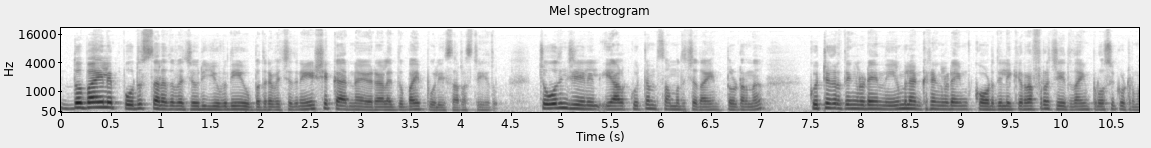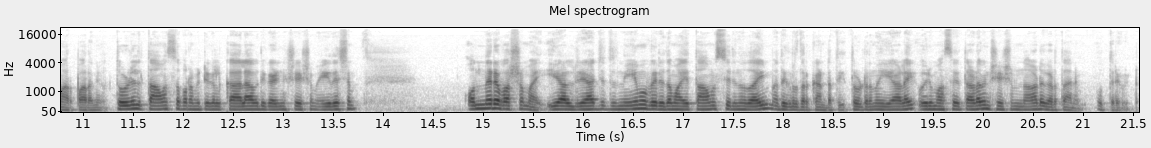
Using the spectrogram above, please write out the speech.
ദുബായിലെ പൊതുസ്ഥലത്ത് വെച്ച് ഒരു യുവതിയെ ഉപദ്രവിച്ചതിന് ഏഷ്യക്കാരനായ ഒരാളെ ദുബായ് പോലീസ് അറസ്റ്റ് ചെയ്തു. ചോദ്യം ചെയ്യലിൽ ഇയാൾ കുറ്റം സമ്മതിച്ചതായും തുടർന്ന് കുറ്റകൃത്യങ്ങളുടെയും നിയമലംഘനങ്ങളുടെയും കോടതിയിലേക്ക് റഫർ ചെയ്തതായും പ്രോസിക്യൂട്ടർമാർ പറഞ്ഞു. തൊഴിൽ താമസ പെർമിറ്റുകൾ കാലാവധി കഴിഞ്ഞ ശേഷം ഏകദേശം ഒന്നര വർഷമായി ഇയാൾ രാജ്യത്ത് നിയമവിരുദ്ധമായി താമസിച്ചിരുന്നതായും അധികൃതർ കണ്ടെത്തി. തുടർന്ന് ഇയാളെ ഒരു മാസത്തെ തടവിന് ശേഷം നാട് കടത്താനും ഉത്തരവിട്ടു.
